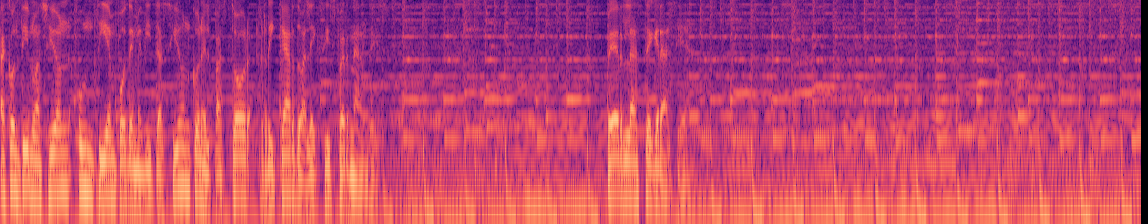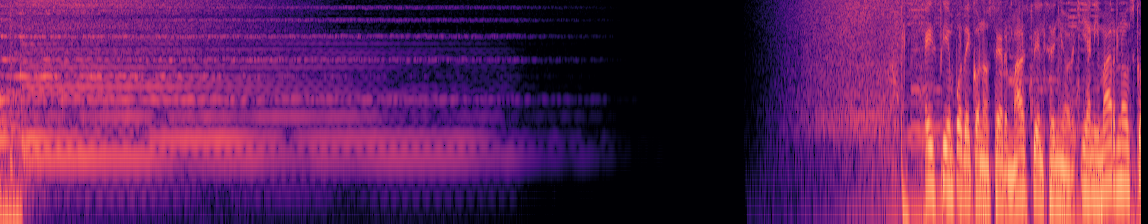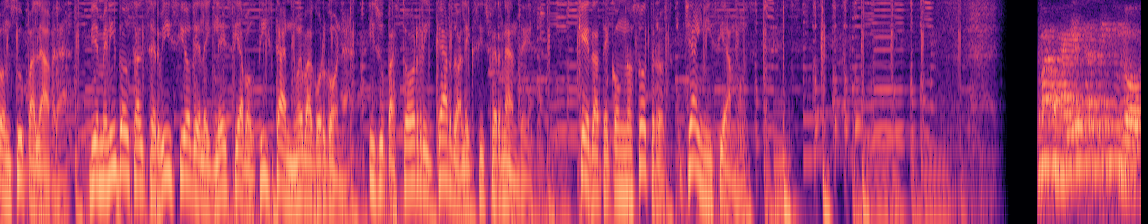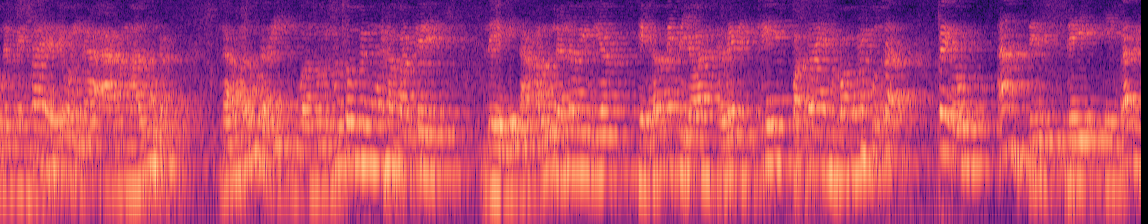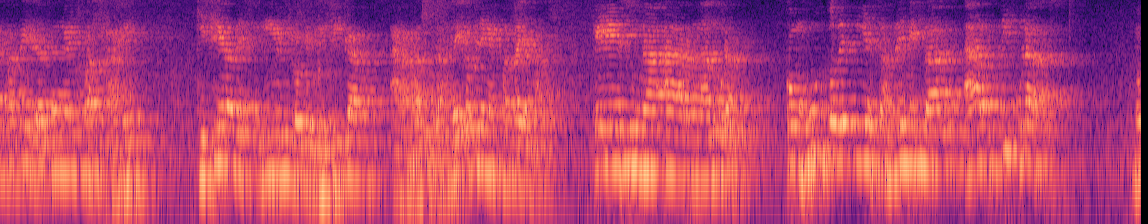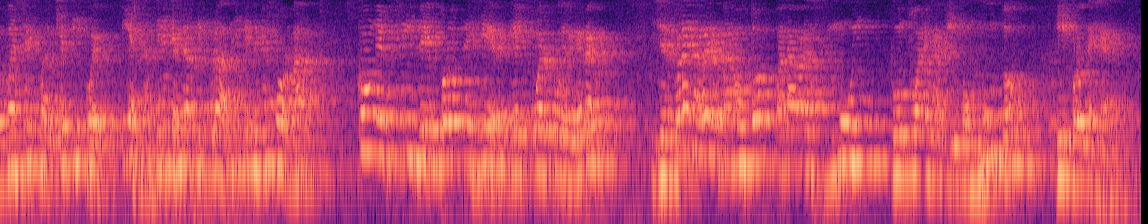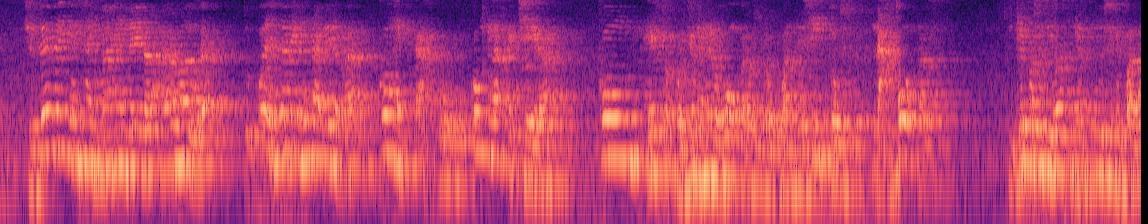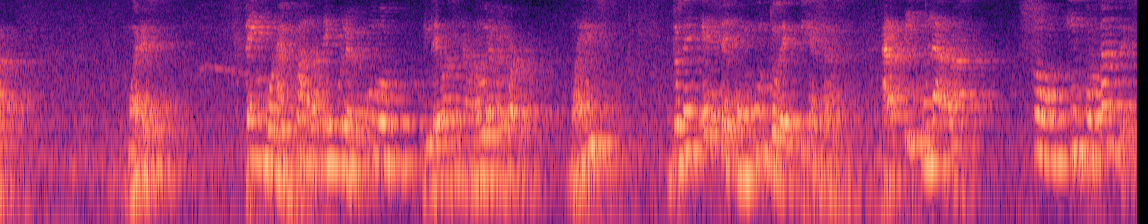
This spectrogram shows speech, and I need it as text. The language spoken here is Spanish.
A continuación, un tiempo de meditación con el pastor Ricardo Alexis Fernández. Perlas de Gracia. Es tiempo de conocer más del Señor y animarnos con su palabra. Bienvenidos al servicio de la Iglesia Bautista Nueva Gorgona y su pastor Ricardo Alexis Fernández. Quédate con nosotros, ya iniciamos. Hermanos, ahí está el título del mensaje de hoy, la armadura. La armadura, y cuando nosotros vemos en la parte de la armadura en la Biblia, generalmente ya van a saber en qué pasaje nos vamos a encontrar. Pero antes de entrar en materia con el pasaje, quisiera definir lo que significa armadura. Ahí lo tienen en pantalla, hermanos. ¿Qué es una armadura? Conjunto de piezas de metal articuladas. No pueden ser cualquier tipo de piezas, tienen que ser articuladas, tienen que tener forma con el fin de proteger el cuerpo del guerrero. Y se pueden ver, hermanos, dos palabras muy puntuales aquí, conjunto y proteger. Si ustedes ven esa imagen de la armadura, tú puedes estar en una guerra con el casco, con la pechera, con estas cuestiones en los hombros, los guantecitos, las botas. ¿Y qué pasa si vas sin escudo y sin espada? Mueres. Tengo la espada, tengo el escudo y te vas sin armadura en el cuerpo. Mueres. Entonces, ese conjunto de piezas articuladas son importantes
